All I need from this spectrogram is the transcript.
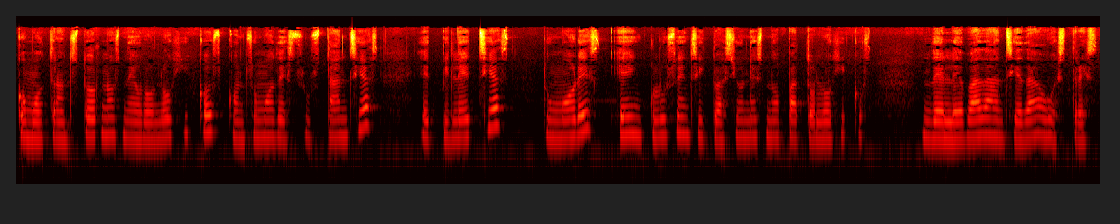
como trastornos neurológicos, consumo de sustancias, epilepsias, tumores e incluso en situaciones no patológicos de elevada ansiedad o estrés.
